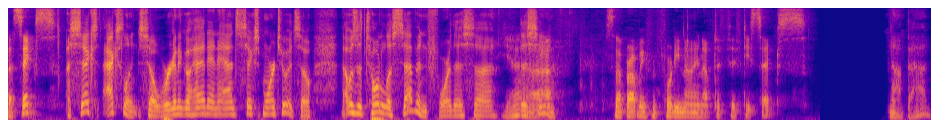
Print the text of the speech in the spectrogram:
A six. a 6 excellent so we're going to go ahead and add 6 more to it so that was a total of 7 for this uh Yeah. this scene So that brought me from 49 up to 56. not bad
